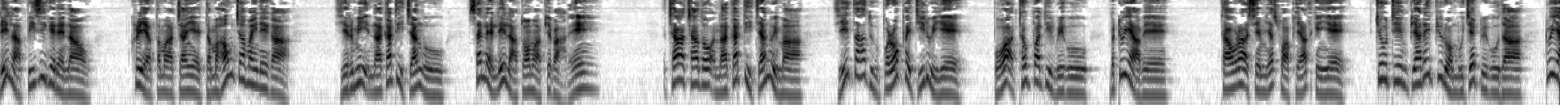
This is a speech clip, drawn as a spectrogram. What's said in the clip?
လေ့လာပြီးစီးခဲ့တဲ့နောက်ခရိယန်တမချန်းရဲ့ဓမ္မဟောင်းကျမ်းပိုင်းတွေကယေရမိအနာဂတ်ကျမ်းကိုဆက်လက်လေ့လာသွားမှာဖြစ်ပါတယ်အခြားအခြားသောအနာဂတ်ကျမ်းတွေမှာရေးသားသူပရောဖက်ကြီးတွေရဲ့ဘဝအထောက်ပတ္တိတွေကို မတွေ့ရဘဲသာဝရအရှင်မြတ်စွာဘုရားသခင်ရဲ့ကြိုတင်ဗျာဒိတ်ပြုတော်မူချက်တွေကိုသာ တွေ့ရ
